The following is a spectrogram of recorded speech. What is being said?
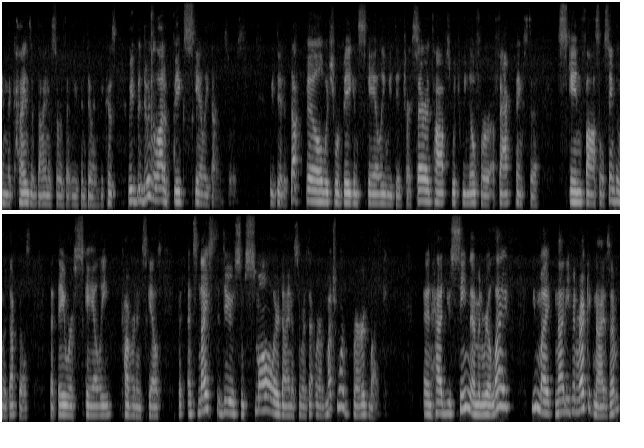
in the kinds of dinosaurs that we've been doing because we've been doing a lot of big, scaly dinosaurs. We did a duckbill, which were big and scaly. We did Triceratops, which we know for a fact, thanks to skin fossils. Same thing with duckbills, that they were scaly covered in scales. But it's nice to do some smaller dinosaurs that were much more bird-like. And had you seen them in real life, you might not even recognize them.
